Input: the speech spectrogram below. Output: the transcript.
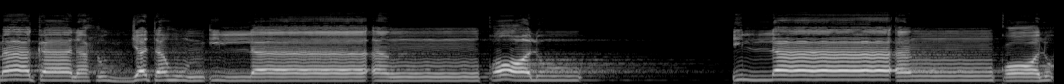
ما كان حجتهم إلا أن قالوا إلا أن قالوا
